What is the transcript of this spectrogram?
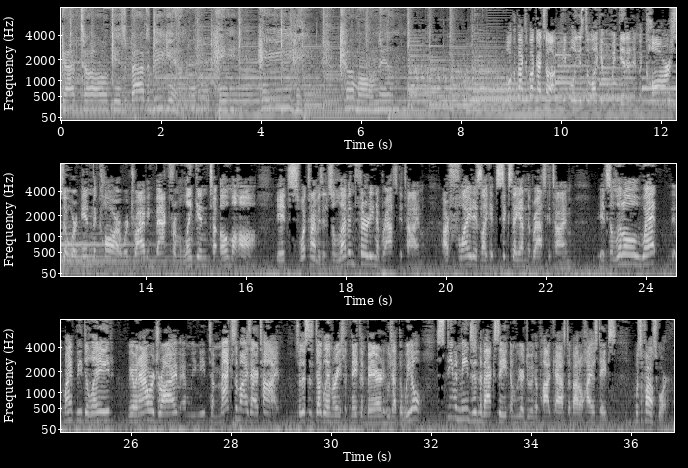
Buckeye Talk is about to begin. Hey, hey, hey, come on in. Welcome back to Buckeye Talk. People used to like it when we did it in the car, so we're in the car. We're driving back from Lincoln to Omaha. It's what time is it? It's 11:30 Nebraska time. Our flight is like at 6 a.m. Nebraska time. It's a little wet. It might be delayed. We have an hour drive, and we need to maximize our time. So this is Doug Lesmerises with Nathan Baird, who's at the wheel. Stephen Means is in the back seat, and we are doing a podcast about Ohio State's. What's the final score?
